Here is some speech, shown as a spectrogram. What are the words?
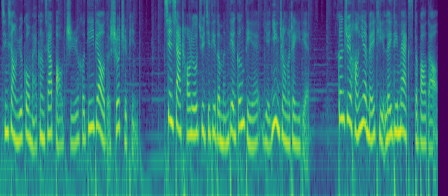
倾向于购买更加保值和低调的奢侈品。线下潮流聚集地的门店更迭也印证了这一点。根据行业媒体 Lady Max 的报道，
